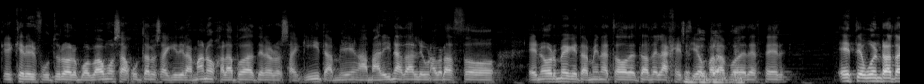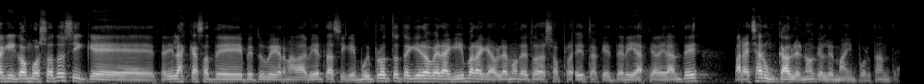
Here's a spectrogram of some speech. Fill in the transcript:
que es que en el futuro volvamos a juntarnos aquí de la mano, ojalá pueda tenerlos aquí, también a Marina darle un abrazo enorme, que también ha estado detrás de la gestión para poder hacer este buen rato aquí con vosotros y que tenéis las casas de PTV Granada abiertas, así que muy pronto te quiero ver aquí para que hablemos de todos esos proyectos que tenéis hacia adelante, para echar un cable, ¿no? que es lo más importante.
